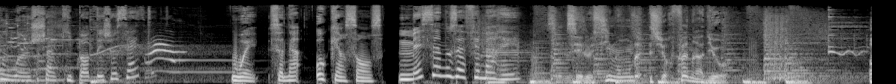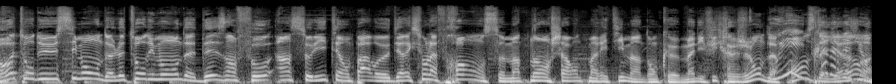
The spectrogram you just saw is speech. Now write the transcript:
ou un chat qui porte des chaussettes? Ouais, ça n'a aucun sens. Mais ça nous a fait marrer. C'est le Simonde sur Fun Radio. Retour du Simonde, le tour du monde des infos insolites et on part euh, direction la France, maintenant en Charente-Maritime, hein, donc euh, magnifique région de la Oui, France très belle d'ailleurs,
